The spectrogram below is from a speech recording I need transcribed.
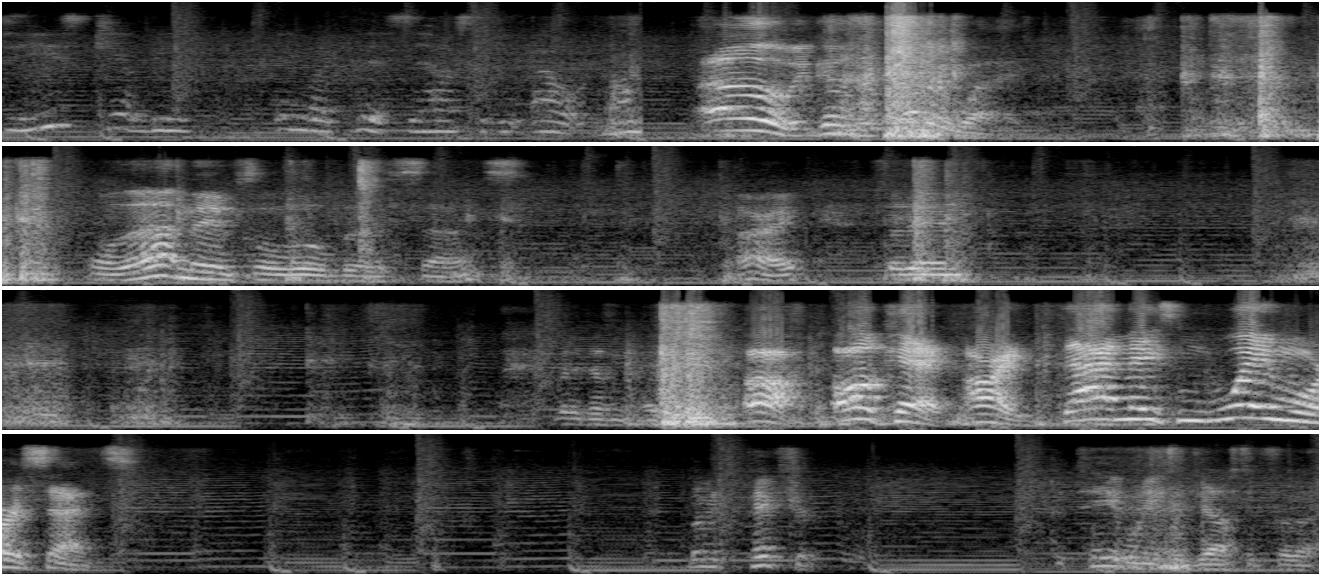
These can't be in like this. It has to be out. Oh, it goes the other way. Well, that makes a little bit of sense. All right. So then. But it doesn't. Oh, okay. All right. That makes way more sense. Look at the picture. The table needs adjusted for the.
